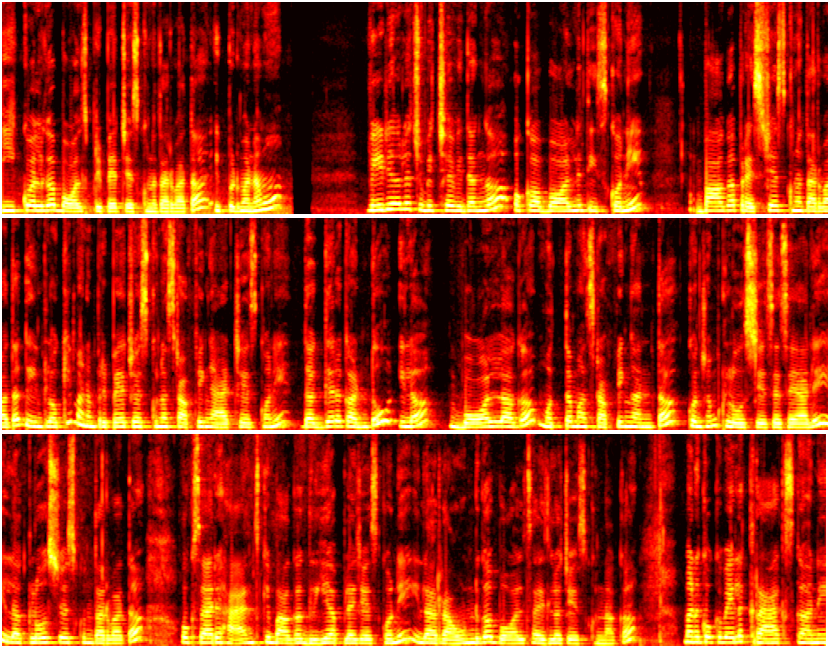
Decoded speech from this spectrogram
ఈక్వల్గా బాల్స్ ప్రిపేర్ చేసుకున్న తర్వాత ఇప్పుడు మనము వీడియోలో చూపించే విధంగా ఒక బాల్ని తీసుకొని బాగా ప్రెస్ చేసుకున్న తర్వాత దీంట్లోకి మనం ప్రిపేర్ చేసుకున్న స్టఫింగ్ యాడ్ చేసుకొని దగ్గరకంటూ ఇలా బాల్ లాగా మొత్తం ఆ స్టఫింగ్ అంతా కొంచెం క్లోజ్ చేసేసేయాలి. ఇలా క్లోజ్ చేసుకున్న తర్వాత ఒకసారి హ్యాండ్స్కి బాగా గ్రీ అప్లై చేసుకొని ఇలా రౌండ్గా బాల్ సైజులో చేసుకున్నాక మనకు ఒకవేళ క్రాక్స్ కానీ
